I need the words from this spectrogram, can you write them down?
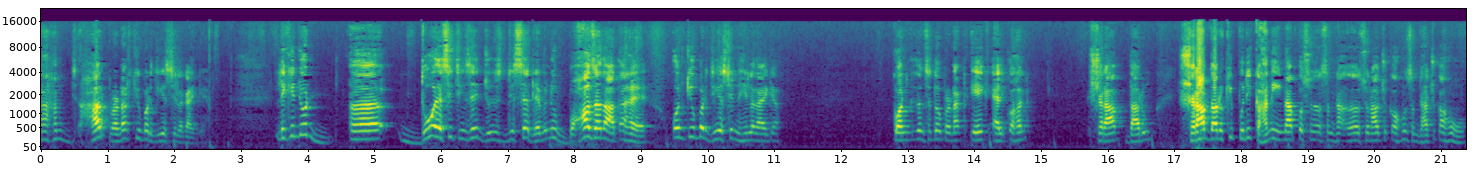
था हम हर प्रोडक्ट के ऊपर जीएसटी लगाएँगे। लेकिन जो आ, दो ऐसी चीज़ें जिससे रेवेन्यू बहुत ज़्यादा आता है उनके ऊपर जीएसटी नहीं लगाया गया। कौन कौन से दो प्रोडक्ट एक एल्कोहल शराब दारू। शराब दारू की पूरी कहानी मैं आपको सुना, सुना चुका हूँ समझा चुका हूँ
